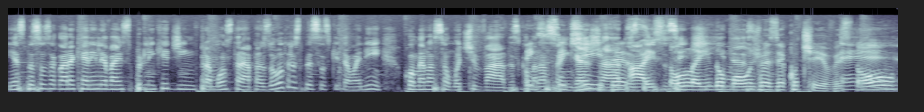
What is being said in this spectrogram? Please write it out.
E as pessoas agora querem levar isso pro LinkedIn pra mostrar para as outras pessoas que estão ali como elas são motivadas, como elas são engajadas, Ah, bem estou lendo Monjo Executivo. É. Estou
